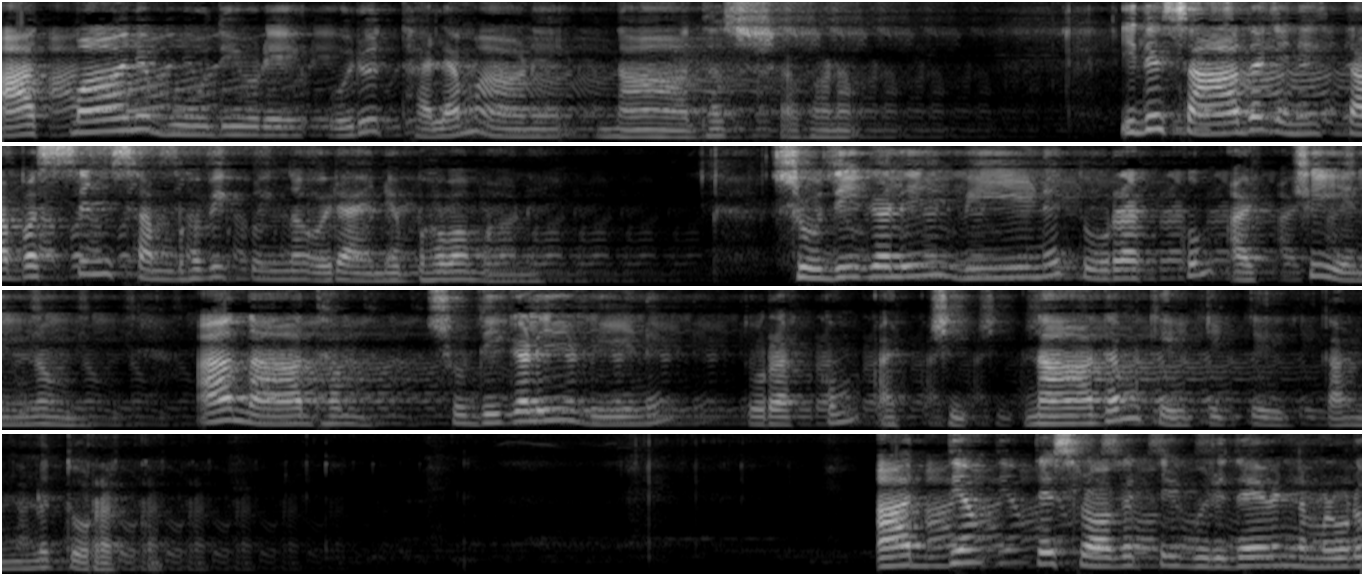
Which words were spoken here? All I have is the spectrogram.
ആത്മാനുഭൂതിയുടെ ഒരു തലമാണ് നാദശ്രവണം. ഇത് സാധകന് തപസ്സിൽ സംഭവിക്കുന്ന ഒരു അനുഭവമാണ്. ശ്രുതികളിൽ വീണ് തുറക്കും അക്ഷി എന്നും ആ നാദം ശ്രുതികളിൽ വീണ് തുറക്കും അക്ഷി നാദം കേട്ടിട്ട് കണ്ണു തുറക്കും. ആദ്യത്തെ ശ്ലോകത്തിൽ ഗുരുദേവൻ നമ്മളോട്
